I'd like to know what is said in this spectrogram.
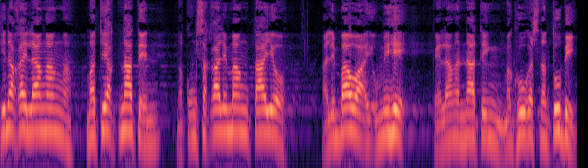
kinakailangang matiyak natin na kung sakali mang tayo, halimbawa ay umihi, kailangan nating maghugas ng tubig.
